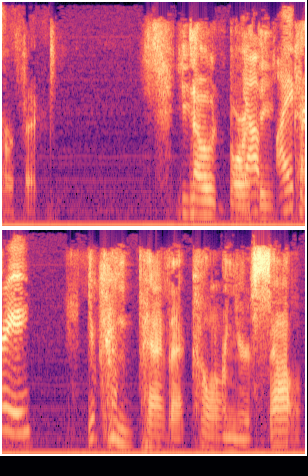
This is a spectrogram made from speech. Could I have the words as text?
perfect. You know, Dorothy. Yep, I agree. You of have that color in yourself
